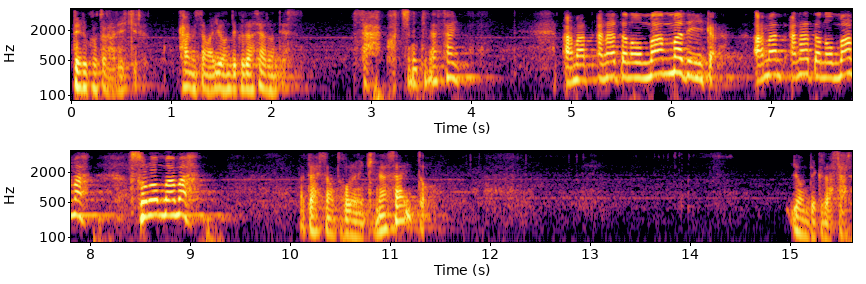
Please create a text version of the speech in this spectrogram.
出ることができる。神様呼んでくださるんです。さあこっちに来なさい。あなたのまんまでいいから。あなたのまま。そのまま。私のところに来なさいと。呼んでくださる。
